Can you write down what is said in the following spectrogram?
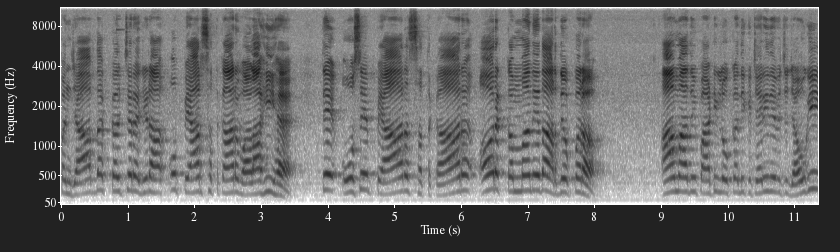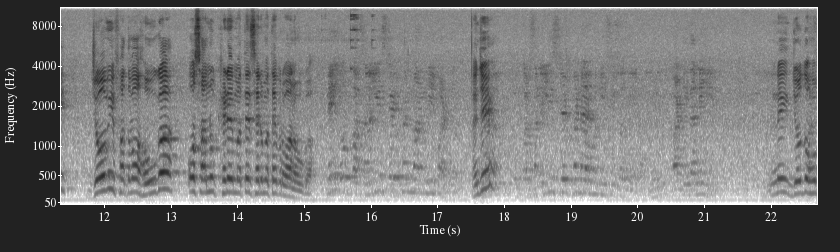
ਪੰਜਾਬ ਦਾ ਕਲਚਰ ਹੈ ਜਿਹੜਾ, ਉਹ ਪਿਆਰ ਸਤਿਕਾਰ ਵਾਲਾ ਹੀ ਹੈ। ਤੇ ਉਸੇ ਪਿਆਰ ਸਤਿਕਾਰ ਔਰ ਕੰਮਾਂ ਦੇ ਆਧਾਰ ਦੇ ਉੱਪਰ ਆਮ ਆਦਮੀ ਪਾਰਟੀ ਲੋਕਾਂ ਦੀ ਕਚਹਿਰੀ ਦੇ ਵਿੱਚ ਜਾਊਗੀ ਜੋ ਵੀ ਫਤਵਾ ਹੋਊਗਾ ਉਹ ਸਾਨੂੰ ਖਿੜੇ ਮੱਥੇ ਸਿਰ ਮੱਥੇ ਪ੍ਰਵਾਨ ਹੋਊਗਾ। ਹਾਂਜੀ? ਪਰਸਨਲੀ ਸਟੇਟਮੈਂਟ ਹੈ ਮਨੀਸ਼ ਸਿਸੋਦੀਆ ਪਾਰਟੀ ਦਾ ਨਹੀਂ ਜਦੋਂ ਹੁਣ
